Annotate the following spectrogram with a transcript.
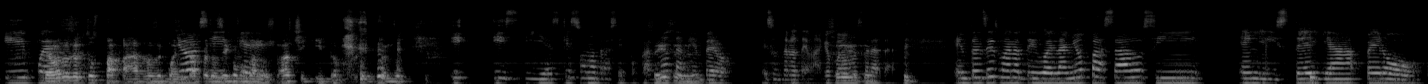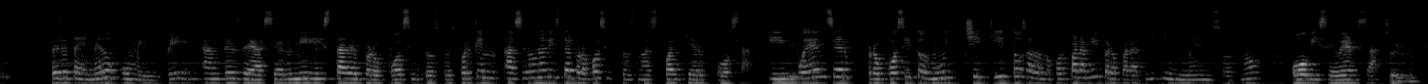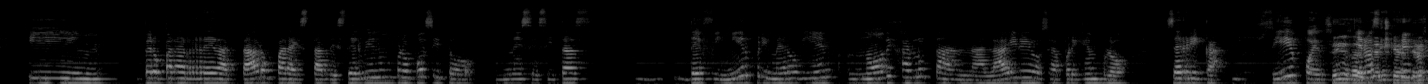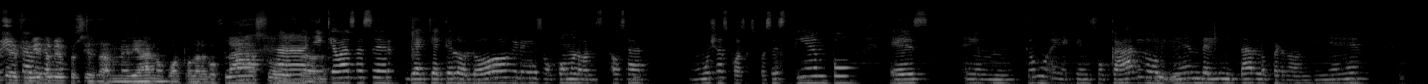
Y pues... Ya vas a ser tus papás, haz de cuenta, pero así como cuando estabas chiquito. Pues, y, y, y, es que son otras épocas, ¿no? También, pero es otro tema que podemos tratar. Entonces, bueno, te digo, el año pasado sí enlisté ya, pero, pero también me documenté antes de hacer mi lista de propósitos, pues porque hacer una lista de propósitos no es cualquier cosa. Y pueden ser propósitos muy chiquitos, a lo mejor para mí, pero para ti inmensos, ¿no? O viceversa. Sí. Y, pero para redactar o para establecer bien un propósito, necesitas definir primero bien, no dejarlo tan al aire, o sea, por ejemplo, ser rica. Sí, pues sí, o sea, quiero tienes, ser que, tienes que definir también pues, si es a mediano, corto, largo plazo. ¿Y qué vas a hacer de aquí a que lo logres? ¿O cómo lo vas a O sea, muchas cosas. Pues es tiempo, es em, ¿cómo? E, enfocarlo bien, delimitarlo, perdón, bien.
